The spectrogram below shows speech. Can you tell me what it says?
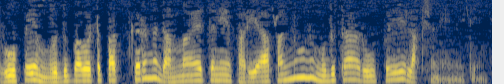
රූපය මෘදු බවට පත් කරන ධම්මායතනයේ පරියාපන්න වුණ මුදුතා රූපයේ ලක්ෂණය මේ තියෙන්නේ.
